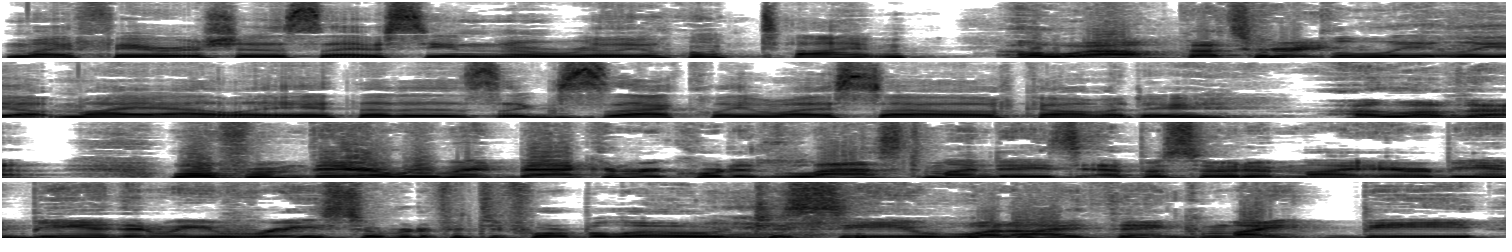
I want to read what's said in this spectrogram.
my favorite shows I've seen in a really long time. Oh wow, that's great. Completely up my alley. That is exactly my style of comedy. I love that. Well, from there, we went back and recorded last Monday's episode at my Airbnb, and then we raced over to 54 Below to see what I think might be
